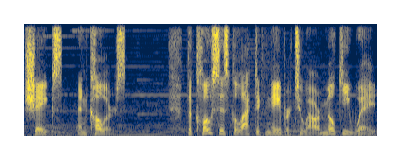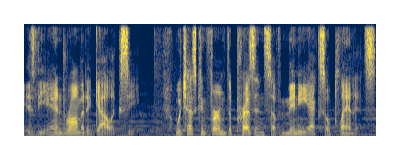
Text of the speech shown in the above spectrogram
shapes, and colors. The closest galactic neighbor to our Milky Way is the Andromeda Galaxy, which has confirmed the presence of many exoplanets.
